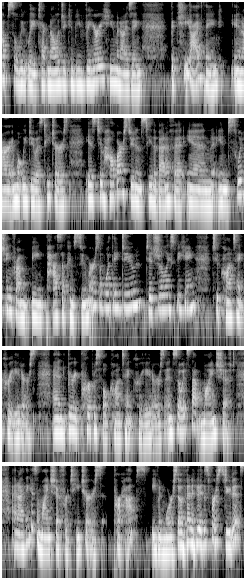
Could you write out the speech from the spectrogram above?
absolutely technology can be very humanizing the key i think in our in what we do as teachers is to help our students see the benefit in in switching from being passive consumers of what they do digitally speaking to content creators and very purposeful content creators. And so it's that mind shift. And i think it's a mind shift for teachers perhaps even more so than it is for students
